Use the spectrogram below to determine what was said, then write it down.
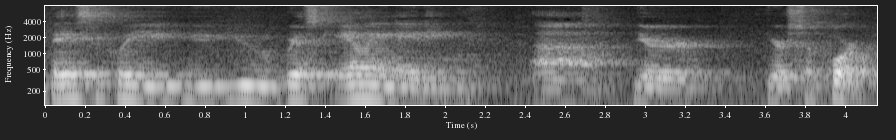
basically you, you risk alienating uh, your your support.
